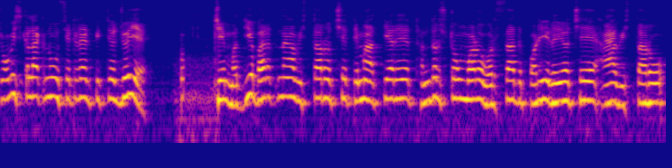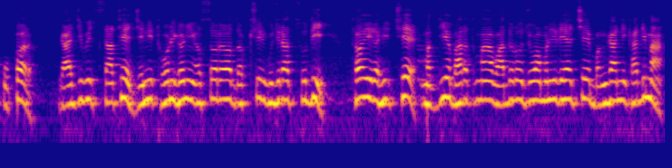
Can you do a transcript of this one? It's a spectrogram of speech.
ચોવીસ કલાકનું સેટેલાઇટ પિક્ચર જોઈએ જે મધ્ય ભારતના વિસ્તારો છે તેમાં અત્યારે થંડરસ્ટોમવાળો વરસાદ પડી રહ્યો છે આ વિસ્તારો ઉપર. ગાજવીજ સાથે જેની થોડી ઘણી અસર દક્ષિણ ગુજરાત સુધી થઈ રહી છે. મધ્ય ભારતમાં વાદળો જોવા મળી રહ્યા છે. બંગાળની ખાડીમાં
